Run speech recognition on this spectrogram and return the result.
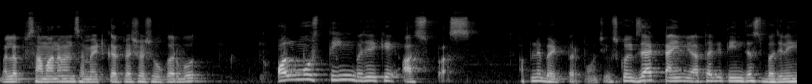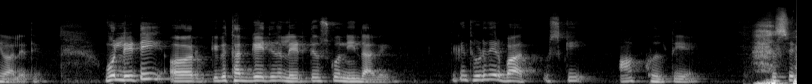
मतलब सामान वामान समेट कर फ्रेश व्रेश होकर वो ऑलमोस्ट तीन बजे के आसपास अपने बेड पर पहुँची। उसको एग्जैक्ट टाइम याद था कि तीन दस बजने ही वाले थे। वो लेटी और क्योंकि थक गई थी तो लेटते उसको नींद आ गई। लेकिन थोड़ी देर बाद उसकी आँख खुलती है। फिर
